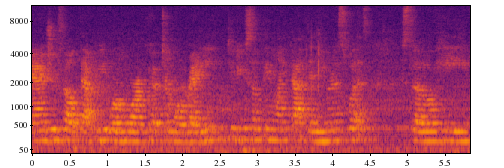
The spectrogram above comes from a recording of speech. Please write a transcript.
Andrew felt that we were more equipped and more ready to do something like that than Eunice was. So he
